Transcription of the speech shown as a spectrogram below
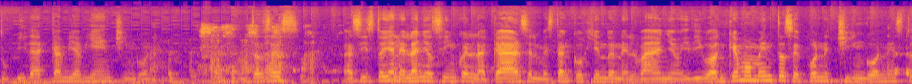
tu vida cambia bien chingona. Entonces, así estoy en el año 5 en la cárcel, me están cogiendo en el baño y digo, ¿en qué momento se pone chingón esto?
